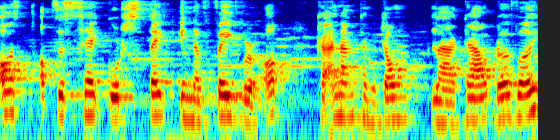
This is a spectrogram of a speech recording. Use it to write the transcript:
odds of success could stake in the favor of khả năng thành công là cao đối với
